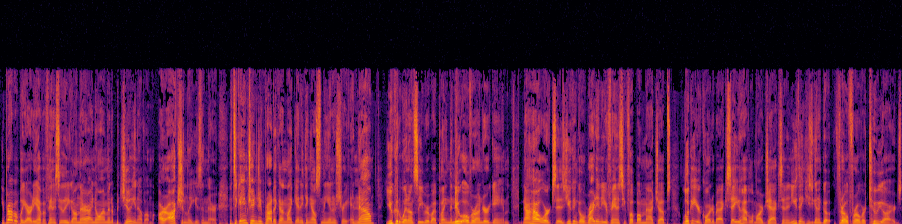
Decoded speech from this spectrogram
You probably already have a fantasy league on there. I know I'm in a bajillion of them. Our auction league is in there. It's a game changing product unlike anything else in the industry. And now you could win on Sleeper by playing the new over under game. Now, how it works is you can go right into your fantasy football matchups, look at your quarterback, say you have Lamar Jackson, and you think he's going to go throw for over two yards.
